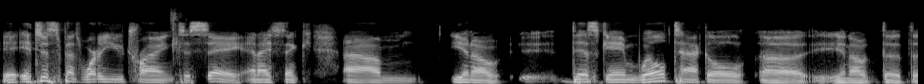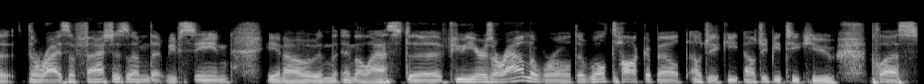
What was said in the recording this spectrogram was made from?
it, it, just depends what are you trying to say and i think um, you know this game will tackle uh, you know the, the the rise of fascism that we've seen you know in in the last uh, few years around the world. It will talk about LGBTQ plus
